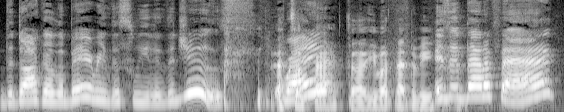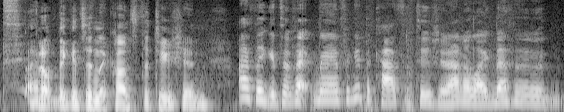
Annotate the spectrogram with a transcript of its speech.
the darker the berry, the sweeter the juice. That's right? a fact. Uh, you want that to be? Isn't that a fact? I don't think it's in the Constitution. I think it's a fact, man. Forget the Constitution. I don't like nothing.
